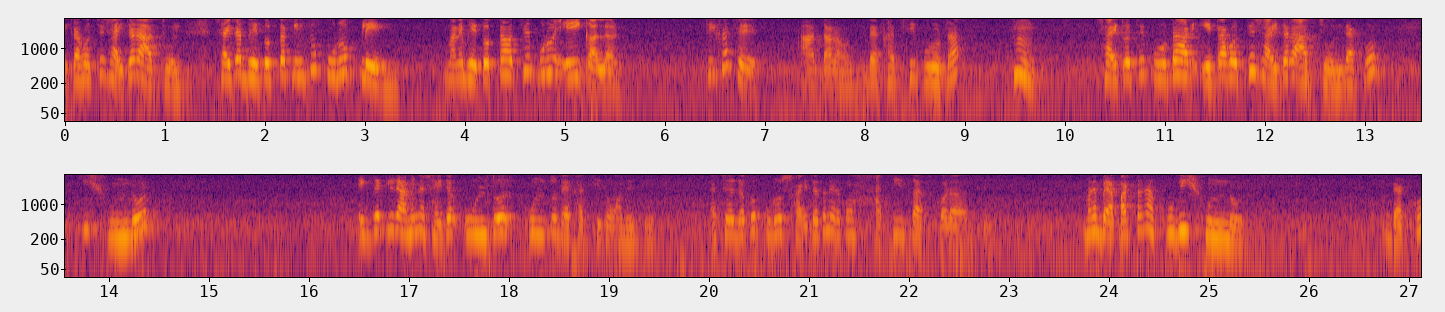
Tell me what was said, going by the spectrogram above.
এটা হচ্ছে শাড়িটার আঁচল। শাড়িটার ভেতরটা কিন্তু পুরো প্লেন মানে ভেতরটা হচ্ছে পুরো এই কালার ঠিক আছে? আর দাঁড়াও, দেখাচ্ছি পুরোটা। হুম শাড়িটা হচ্ছে পুরোটা, আর এটা হচ্ছে শাড়িটার আঁচল, দেখো। কি সুন্দর। এক্স্যাক্টলি আমি না শাড়িটা উল্টো উল্টো দেখাচ্ছি তোমাদেরকে। অ্যাকচুয়ালি দেখো, পুরো শাড়িটাতে না এরকম হাতির কাজ করা আছে। মানে ব্যাপারটা না খুবই সুন্দর। দেখো।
